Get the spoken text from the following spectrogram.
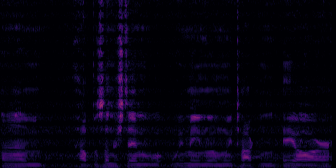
Um, help us understand what we mean when we're talking AR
